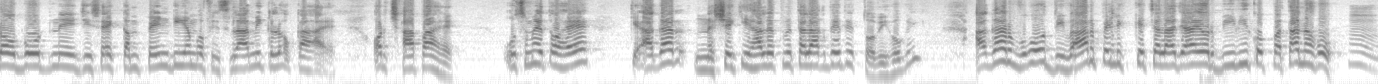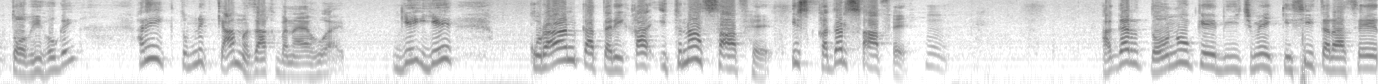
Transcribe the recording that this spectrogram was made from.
लॉ बोर्ड ने जिसे कंपेंडियम ऑफ़ इस्लामिक लॉ कहा है और छापा है उसमें तो है कि अगर नशे की हालत में तलाक दे दे तो भी हो गई। अगर वो दीवार पे लिख के चला जाए और बीवी को पता ना हो तो भी हो गई। अरे तुमने क्या मज़ाक बनाया हुआ है? ये ये कुरान का तरीका इतना साफ़ है, इस कदर साफ़ है। अगर दोनों के बीच में किसी तरह से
